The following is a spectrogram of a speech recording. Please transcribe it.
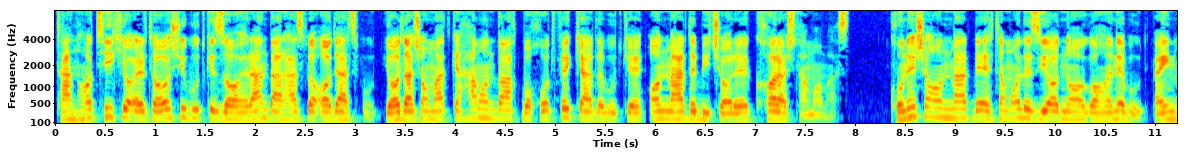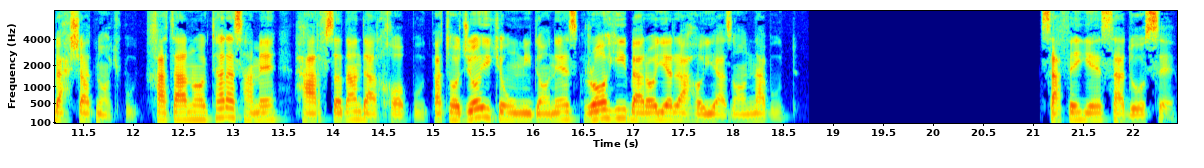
تنها تیک یا ارتعاشی بود که ظاهرا بر حسب عادت بود. یادش آمد که همان وقت با خود فکر کرده بود که آن مرد بیچاره کارش تمام است. کنش آن مرد به احتمال زیاد ناآگاهانه بود و این وحشتناک بود. خطرناکتر از همه حرف زدن در خواب بود و تا جایی که او می‌دانست راهی برای رهایی از آن نبود. صفحه 103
